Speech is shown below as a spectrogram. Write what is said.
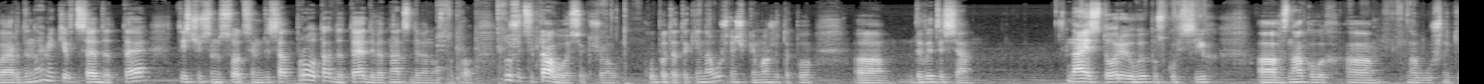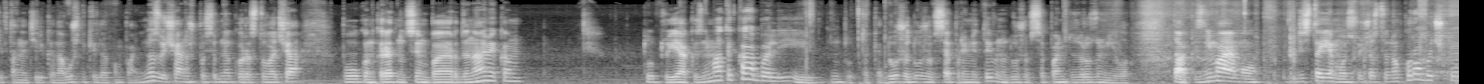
BR динаміків. Це DT 1770 Pro та DT 1990 Pro. Дуже цікаво, ось якщо купите такі наушнички, можете подивитися на історію випуску всіх знакових навушників та не тільки навушників для компанії. Ну, звичайно ж, посібник користувача по конкретно цим BR динамікам. Тут як знімати кабель, і ну, тут таке дуже-дуже все примітивно, дуже все зрозуміло. Так, знімаємо, дістаємо ось цю частину коробочки.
